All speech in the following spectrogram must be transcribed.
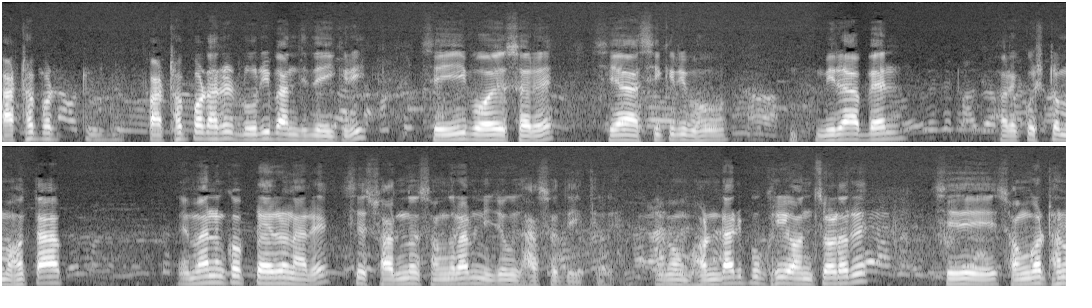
ପାଠ ପାଠ ପଢ଼ାରେ ଡୋରି ବାନ୍ଧି ଦେଇକରି ସେଇ ବୟସରେ ସିଏ ଆସିକରି ମୀରାବେନ୍ ହରେକୃଷ୍ଣ ମହତାବ ଏମାନଙ୍କ ପ୍ରେରଣାରେ ସେ ସ୍ୱାଧୀନ ସଂଗ୍ରାମ ନିଜକୁ ଝାସ ଦେଇଥିଲେ। ଏବଂ ଭଣ୍ଡାରୀ ପୋଖରୀ ଅଞ୍ଚଳରେ ସେ ସଂଗଠନ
